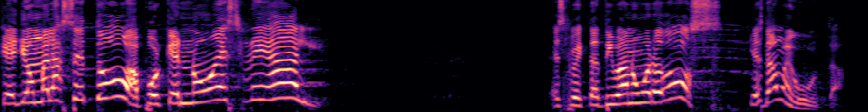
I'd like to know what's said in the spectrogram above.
que yo me la sé toda, porque no es real. Expectativa número dos, y esta me gusta.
